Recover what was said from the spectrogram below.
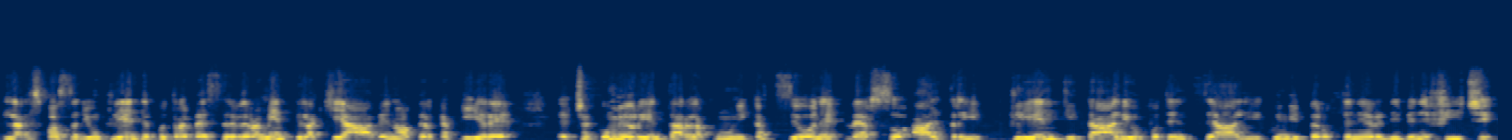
la risposta di un cliente potrebbe essere veramente la chiave no, per capire eh, cioè come orientare la comunicazione verso altri clienti tali o potenziali, quindi per ottenere dei benefici.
